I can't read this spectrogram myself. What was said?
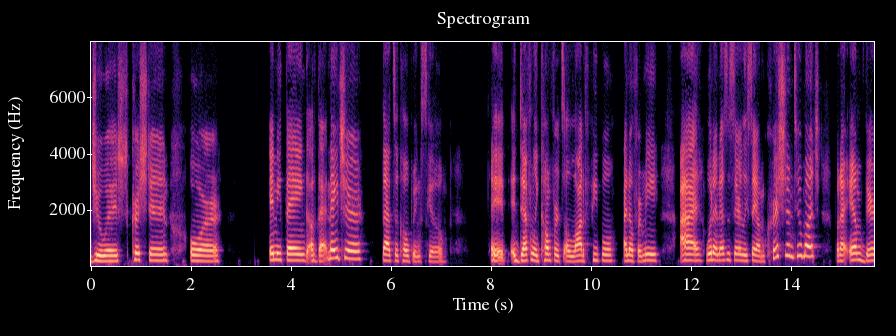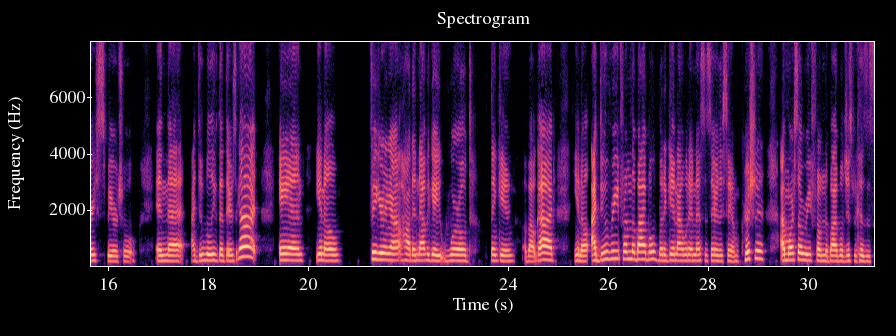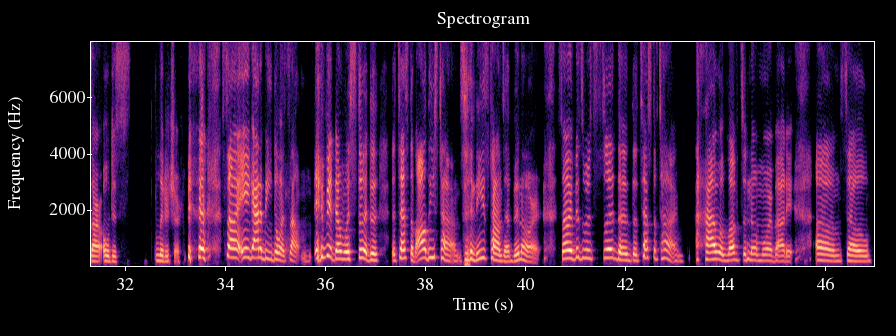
Jewish, Christian, or anything of that nature, that's a coping skill. It it definitely comforts a lot of people. I know for me, I wouldn't necessarily say I'm Christian too much, but I am very spiritual in that I do believe that there's God and, you know, figuring out how to navigate world thinking about God. You know, I do read from the Bible, but again, I wouldn't necessarily say I'm Christian. I more so read from the Bible just because it's our oldest literature. so it got to be doing something. If it done withstood the, the test of all these times, and these times have been hard. So if it's withstood the, the test of time, I would love to know more about it. Um, so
